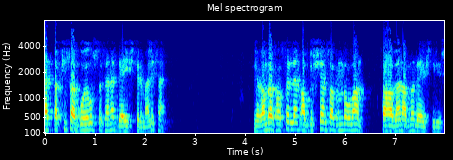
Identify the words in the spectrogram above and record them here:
hətta pis ad qoyulubsa sənə dəyişdirməlisən. Peyğəmbər s.ə.v Abdüşşəms adında olan sahabənin adını dəyişdirir.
